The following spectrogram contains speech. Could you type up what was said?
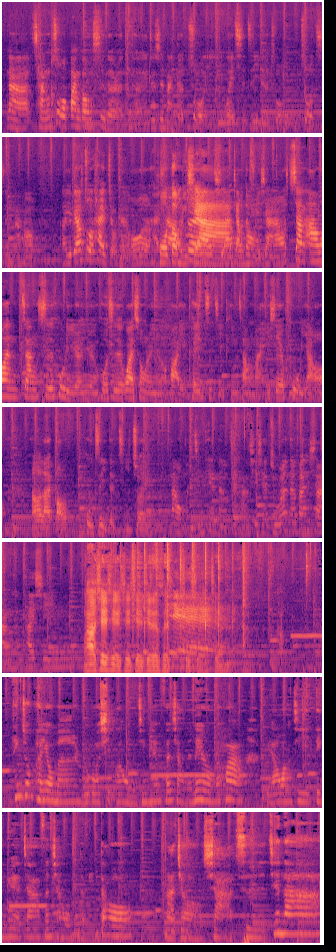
那常坐办公室的人，可能就是买个座椅维持自己的坐坐姿，然后呃也不要坐太久，可能偶尔还活动一下，起来活动一下。然后像阿万这样是护理人员或是外送人员的话，也可以自己平常买一些护腰，然后来保护自己的脊椎。那我们今天呢，非常谢谢主任的分享，很开心。啊，谢谢谢谢谢谢谢谢谢。听众朋友们，如果喜欢我们今天分享的内容的话，不要忘记订阅加分享我们的频道哦。那就下次见啦！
